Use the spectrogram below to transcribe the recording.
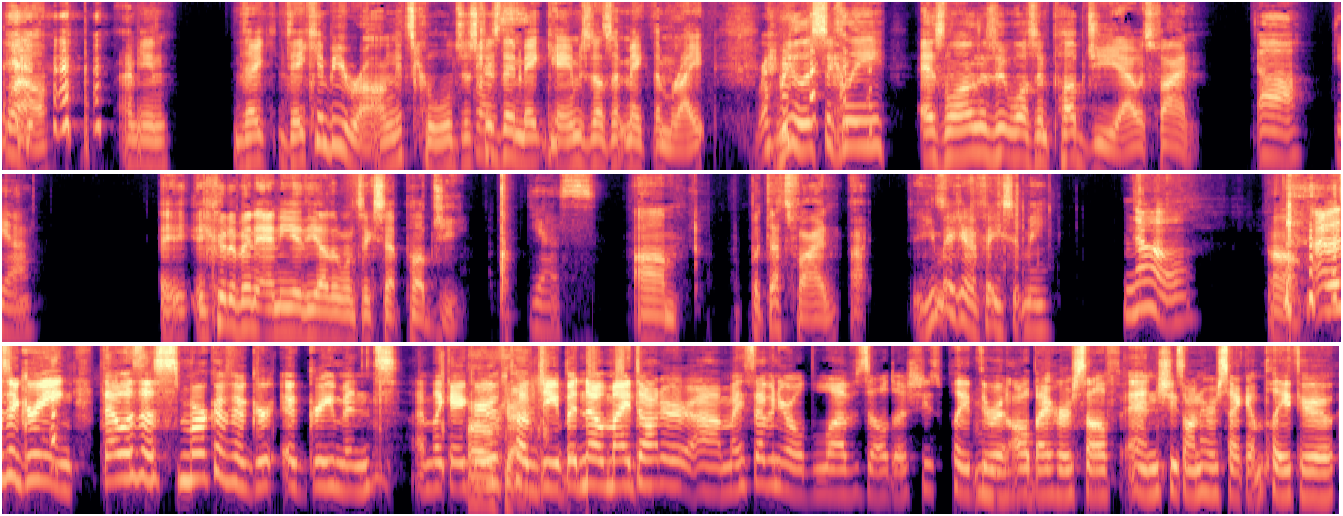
Well, I mean, they they can be wrong. It's cool. Just because Right. they make games doesn't make them right. Right. Realistically, as long as it wasn't PUBG, I was fine. Ah, yeah, It, it could have been any of the other ones except PUBG. yes. Um, but that's fine. I, are you making a face at me? No, Oh, I was agreeing. That was a smirk of agree- agreement. I'm like, I agree Okay. with PUBG, but no, my daughter, uh, my seven year old, loves Zelda. She's played through Mhm. it all by herself, and she's on her second playthrough.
